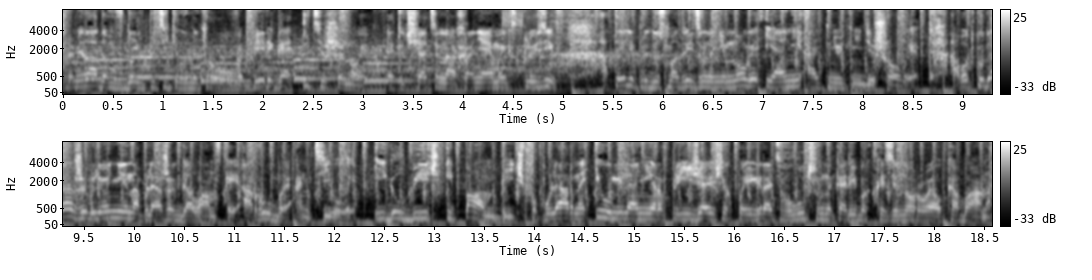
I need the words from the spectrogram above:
променадом вдоль пятикилометрового берега и тишиной. Это тщательно охраняемый эксклюзив. Отелей предусмотрительно немного, и они отнюдь не дешевые. А вот куда оживленнее на пляжах голландской Арубы, Антиллы. Игл Бич и Палм Бич популярны и у миллионеров, приезжающих поиграть в лучшем на Карибах казино Royal Cabana,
